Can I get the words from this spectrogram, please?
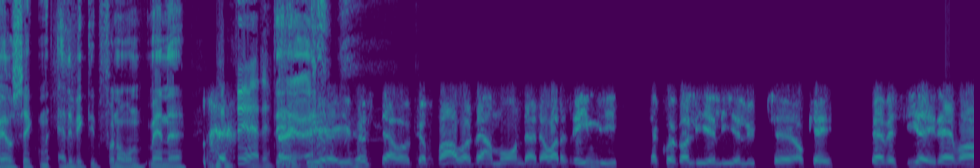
vejrudsigten, er det vigtigt for nogen? Men øh, Det er det. det Jeg sige, er... at i høst, der hvor jeg kørte på arbejde hver morgen, der, der var det rimelig... Der kunne jeg godt lide, lige at lytte til, okay, hvad vil siger i dag, hvor,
